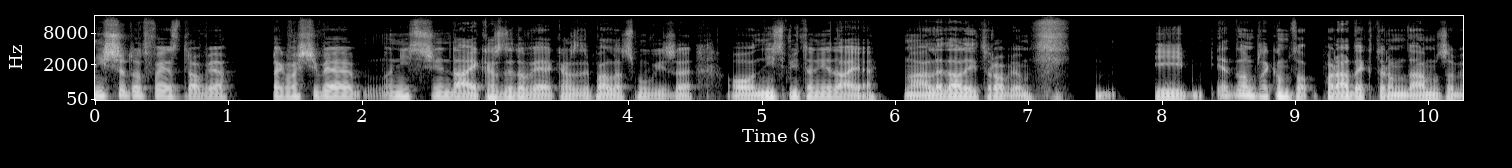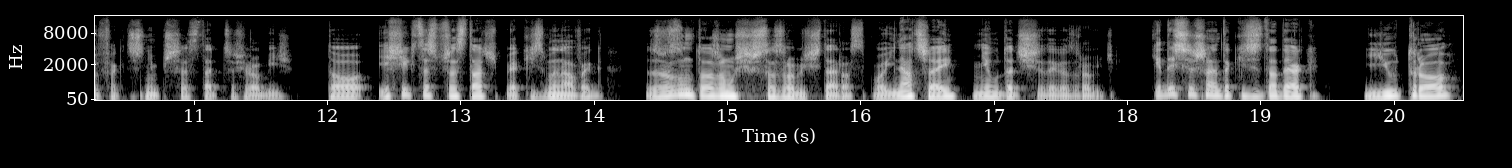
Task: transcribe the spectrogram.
niszczy to twoje zdrowie. Tak właściwie no, nic ci nie daje. Każdy to wie, każdy palacz mówi, że o, nic mi to nie daje. No ale dalej to robią. I jedną taką poradę, którą dam, żeby faktycznie przestać coś robić, to jeśli chcesz przestać jakiś zły nawyk, zrozum to, że musisz to zrobić teraz, bo inaczej nie uda ci się tego zrobić. Kiedyś słyszałem taki cytat jak jutro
